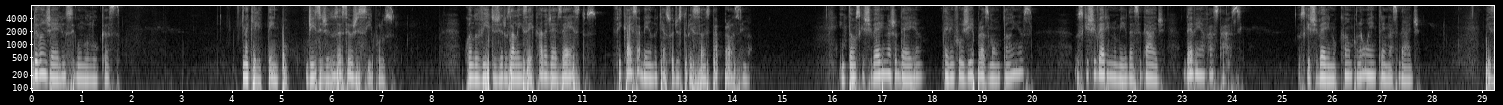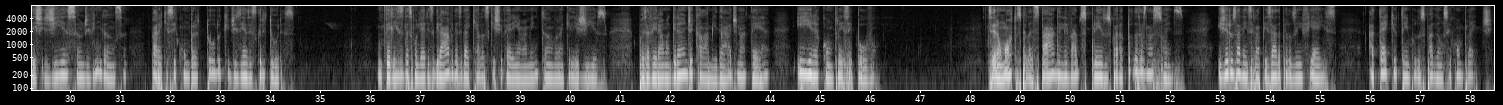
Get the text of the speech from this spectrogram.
do Evangelho segundo Lucas. Naquele tempo, disse Jesus a seus discípulos: Quando virdes Jerusalém cercada de exércitos, ficai sabendo que a sua destruição está próxima. Então os que estiverem na Judéia devem fugir para as montanhas, os que estiverem no meio da cidade devem afastar-se. Os que estiverem no campo não entrem na cidade, pois estes dias são de vingança, para que se cumpra tudo o que dizem as Escrituras. Infelizes das mulheres grávidas e daquelas que estiverem amamentando naqueles dias, pois haverá uma grande calamidade na terra e ira contra esse povo. Serão mortos pela espada e levados presos para todas as nações, e Jerusalém será pisada pelos infiéis, até que o tempo dos pagãos se complete.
